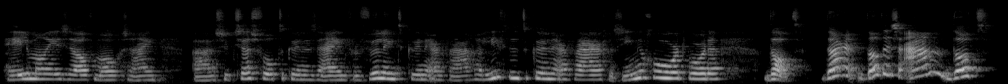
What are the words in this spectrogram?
helemaal jezelf mogen zijn, uh, succesvol te kunnen zijn, vervulling te kunnen ervaren, liefde te kunnen ervaren, gezien en gehoord worden. Dat. Daar, dat is aan dat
